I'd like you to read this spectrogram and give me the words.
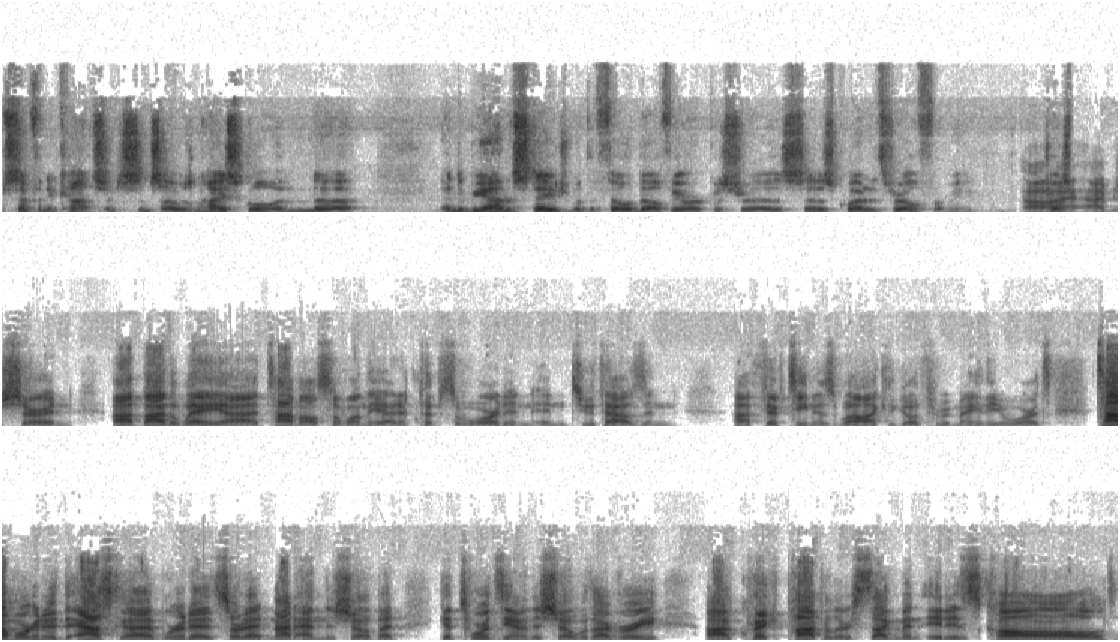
symphony concerts since I was in high school, and and to be on the stage with the Philadelphia Orchestra is, is quite a thrill for me. Oh, I, am sure. And uh, by the way, uh, Tom also won the an Eclipse Award in, in 2000, uh, 15 as well. I could go through many of the awards. Tom, we're going to ask, uh, we're going to sort of not end the show, but get towards the end of the show with our very uh, quick, popular segment. It is called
